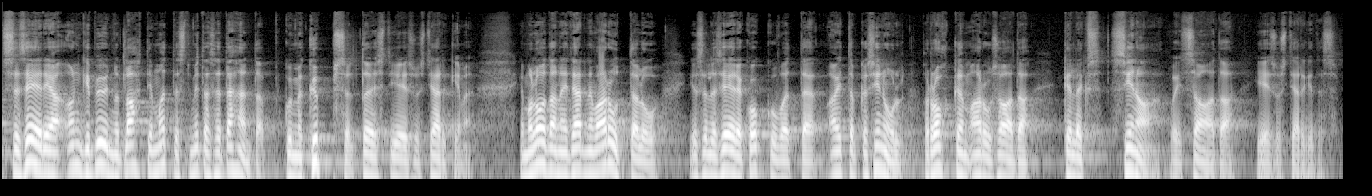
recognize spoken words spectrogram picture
see seeria ongi püüdnud lahti mõttest, mida see tähendab, kui me küpselt tõesti Jeesust järgime ja ma loodan, et järgnev arutelu ja selle seeria kokkuvõte aitab ka sinul rohkem aru saada, kelleks sina võid saada Jeesust järgides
